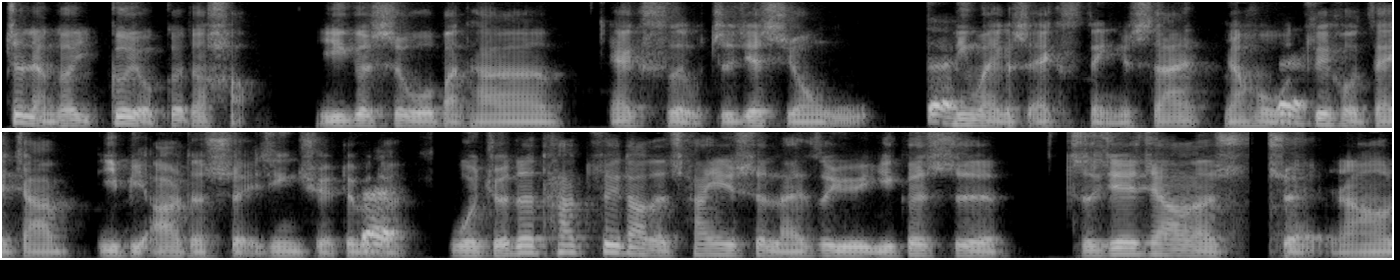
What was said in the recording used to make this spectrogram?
这两个各有各的好。一个是我把它 x 直接使用五，对，另外一个是 x 等于三，然后我最后再加一比二的水进去，对不对？我觉得它最大的差异是来自于一个是直接加了水，然后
